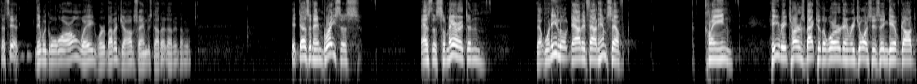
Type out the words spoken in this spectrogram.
That's it. Then we go our own way, worry about our jobs, families, da da da da da. It doesn't embrace us as the Samaritan that when he looked down and found himself clean, he returns back to the Word and rejoices and give God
